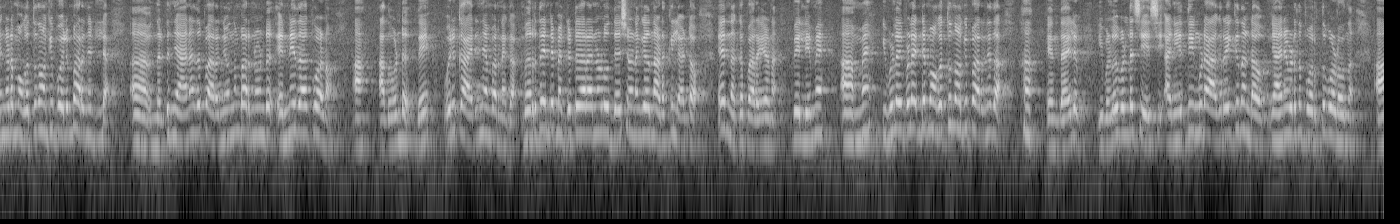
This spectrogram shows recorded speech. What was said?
നിങ്ങളുടെ മുഖത്ത് നോക്കി പോലും പറഞ്ഞിട്ടില്ല. എന്നിട്ട് ഞാനത് പറഞ്ഞൊന്നും പറഞ്ഞുകൊണ്ട് എന്നെ ഇതാക്കുവാണോ? ആ അതുകൊണ്ട് ദേ ഒരു കാര്യം ഞാൻ പറഞ്ഞേക്കാം. വെറുതെ എന്റെ മെക്കിട്ട് കയറാനുള്ള ഉദ്ദേശമാണെങ്കിൽ അത് നടക്കില്ല കേട്ടോ. എന്നൊക്കെ പറയണം. വല്യമ്മേ ആ അമ്മ ഇവൾ ഇവൾ എന്റെ മുഖത്ത് നോക്കി പറഞ്ഞതാ. എന്തായാലും ഇവൾ ഇവളുടെ ചേച്ചി അനിയത്തിയും കൂടെ ആഗ്രഹിക്കുന്നുണ്ടാവും. ഞാൻ ഇവിടുന്ന് പുറത്തു പോകണമെന്ന് ആ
